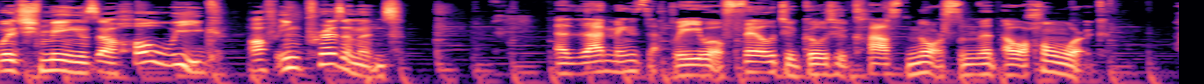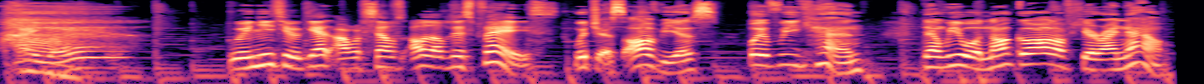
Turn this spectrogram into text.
Which means a whole week of imprisonment. And that means that we will fail to go to class north submit our homework. I know. We need to get ourselves out of this place. Which is obvious, but if we can, then we will not go out of here right now.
